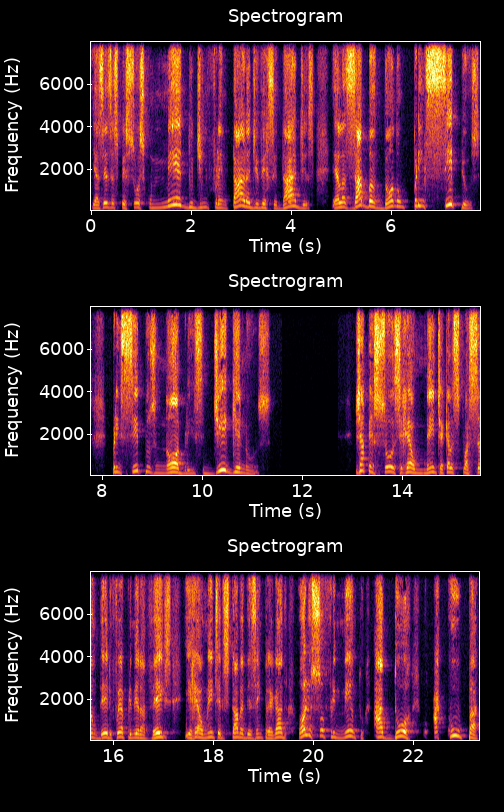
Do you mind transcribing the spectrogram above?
E às vezes as pessoas, com medo de enfrentar adversidades, elas abandonam princípios, princípios nobres, dignos, já pensou se realmente aquela situação dele foi a primeira vez e realmente ele estava desempregado? Olha o sofrimento, a dor. a culpa,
